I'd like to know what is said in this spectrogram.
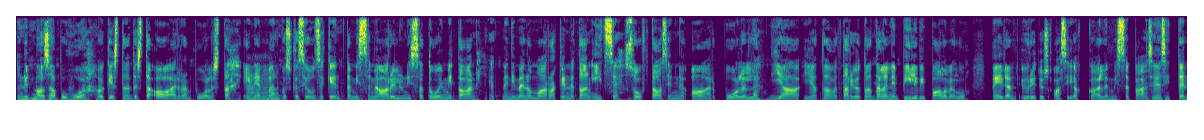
No nyt mä osaan puhua oikeastaan tästä ARn puolesta enemmän, mm-hmm. koska se on se kenttä, missä me Arilynissa toimitaan. Että me nimenomaan rakennetaan itse softaa sinne AR-puolelle ja, ja tarjotaan tällainen pilvipalvelu meidän yritysasiakkaille, missä pääsee sitten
